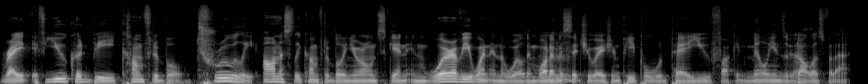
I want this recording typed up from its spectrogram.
right? If you could be comfortable, truly, honestly comfortable in your own skin, in wherever you went in the world, in whatever Mm-hmm. situation, people would pay you fucking millions of dollars for that.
